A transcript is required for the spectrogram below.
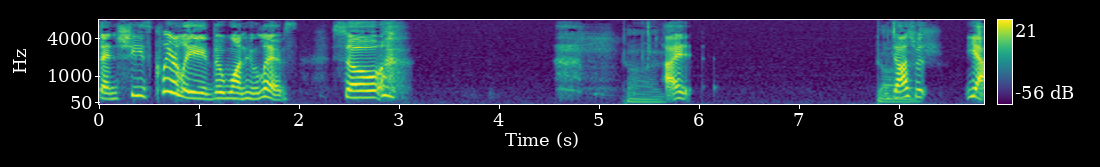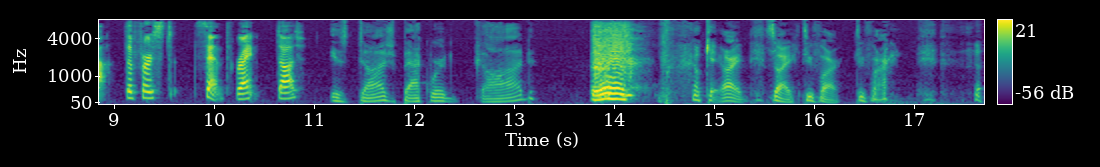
then she's clearly the one who lives. So Dahj, I Dahj. Dahj was- yeah, the first synth, right? Dahj? is Dahj backward God? okay, all right. Sorry, too far, too far.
